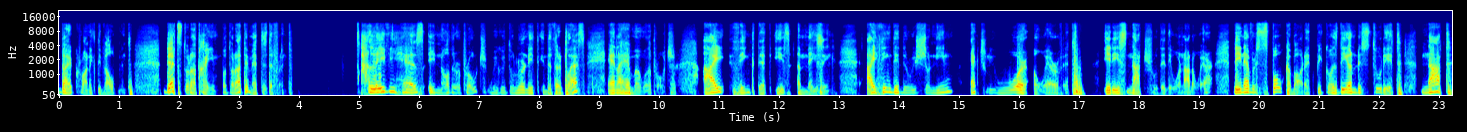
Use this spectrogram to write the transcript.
diachronic development. That's Torat Chaim, but Torat Emet is different. Halevi has another approach. We're going to learn it in the third class, and I have my own approach. I think that is amazing. I think that the Rishonim actually were aware of it. It is not true that they were not aware. They never spoke about it because they understood it, not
